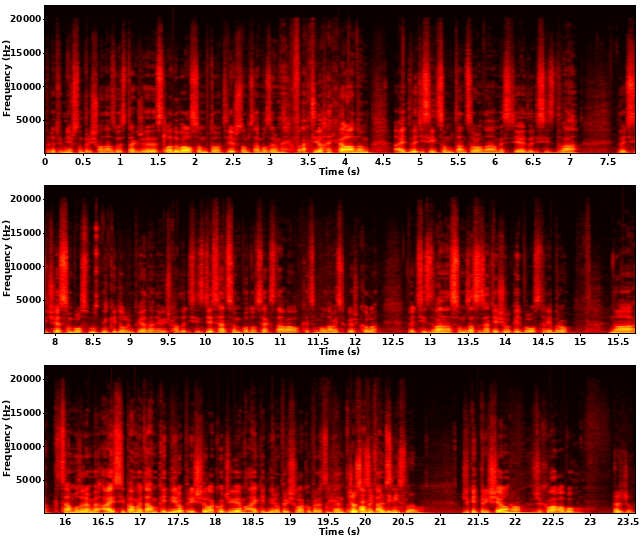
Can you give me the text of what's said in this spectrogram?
predtým, než som prišiel na zväz, takže sledoval som to, tiež som samozrejme fandil aj chalanom, aj 2000 som tancoval na meste, aj 2002. 2006 som bol smutný, keď Olympiáda nevyšla. 2010 som po nociach stával, keď som bol na vysokej škole. 2012 som zase zatešil, keď bolo striebro. No a samozrejme aj si pamätám, keď Miro prišiel ako GM, aj keď Miro prišiel ako prezident. Čo a si si vtedy si, myslel? Že keď prišiel? No. Že chvála Bohu. Prečo?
